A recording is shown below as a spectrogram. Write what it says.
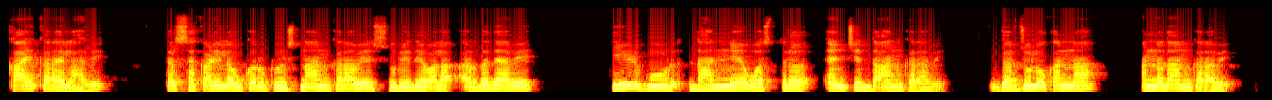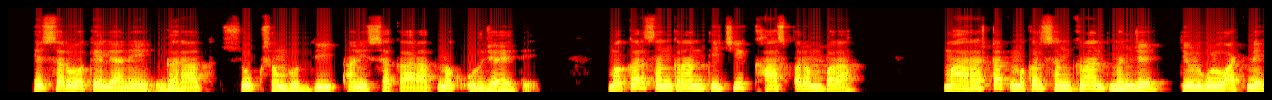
काय करायला हवे? तर सकाळी लवकर उठून स्नान करावे सूर्यदेवाला अर्ध द्यावे तीळ गुड धान्य वस्त्र यांचे दान करावे. गरजू लोकांना अन्नदान करावे. हे सर्व केल्याने घरात सुख समृद्धी आणि सकारात्मक ऊर्जा येते. मकर संक्रांतीची खास परंपरा. महाराष्ट्रात मकर संक्रांत म्हणजे तिळगुळ वाटणे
